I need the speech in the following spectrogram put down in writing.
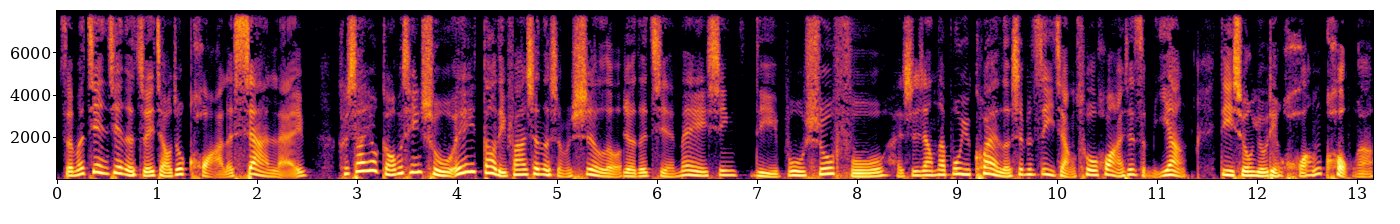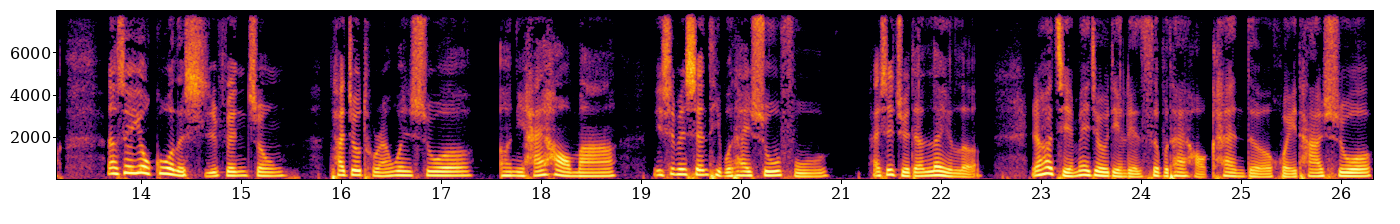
怎么渐渐的嘴角就垮了下来？可是他又搞不清楚，诶，到底发生了什么事了？惹得姐妹心里不舒服，还是让她不愉快了？是不是自己讲错话，还是怎么样？弟兄有点惶恐啊。那所以又过了十分钟，他就突然问说：“呃，你还好吗？你是不是身体不太舒服，还是觉得累了？”然后姐妹就有点脸色不太好看的回他说：“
